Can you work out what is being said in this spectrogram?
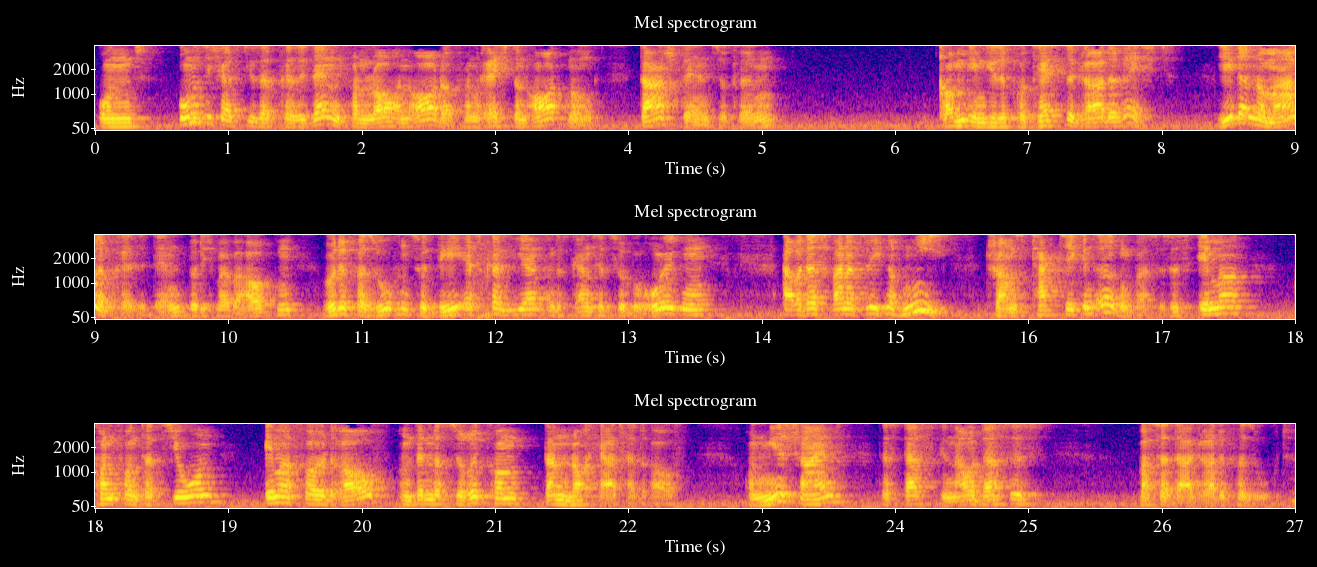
Und um sich als dieser Präsident von Law and Order, von Recht und Ordnung darstellen zu können, kommen ihm diese Proteste gerade recht. Jeder normale Präsident, würde ich mal behaupten, würde versuchen zu deeskalieren und das Ganze zu beruhigen. Aber das war natürlich noch nie Trumps Taktik in irgendwas. Es ist immer Konfrontation, immer voll drauf und wenn was zurückkommt, dann noch härter drauf. Und mir scheint, dass das genau das ist, was er da gerade versucht.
